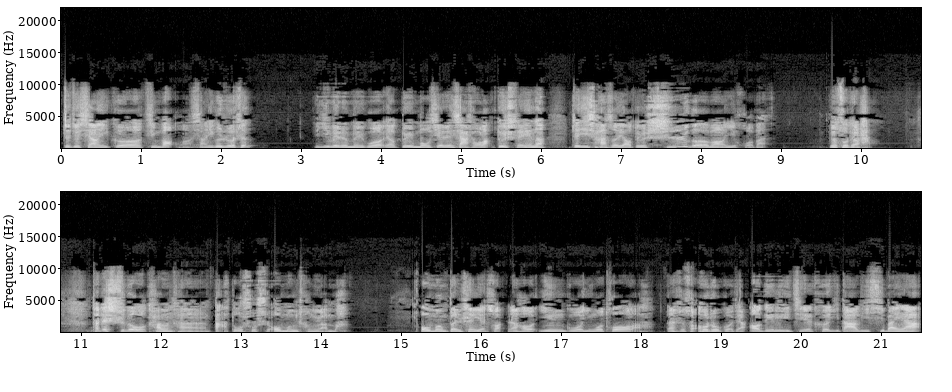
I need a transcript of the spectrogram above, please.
这就像一个警报啊，像一个热身。意味着美国要对某些人下手了，对谁呢？这一下子要对十个贸易伙伴要做调查。他这十个我看了看，大多数是欧盟成员吧，欧盟本身也算，然后英国英国脱欧了，但是算欧洲国家，奥地利、捷克、意大利、西班牙、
